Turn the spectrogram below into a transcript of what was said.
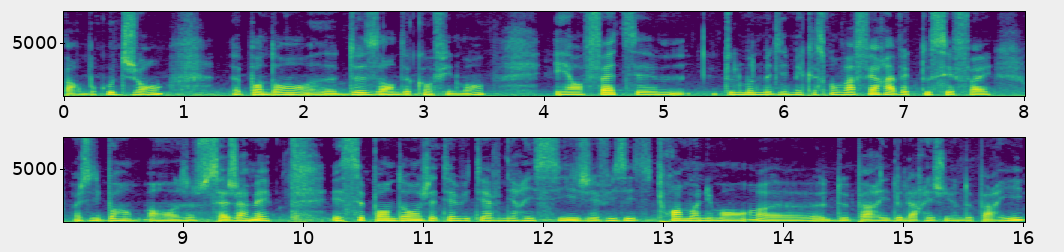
par beaucoup de gens euh, pendant euh, deux ans de confinement. Et en fait, euh, tout le monde me dit, mais qu'est-ce qu'on va faire avec toutes ces feuilles? Moi, je dis, bon, on ne sait jamais. Et cependant, j'ai été invitée à venir ici. J'ai visité trois monuments euh, de Paris, de la région de Paris.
